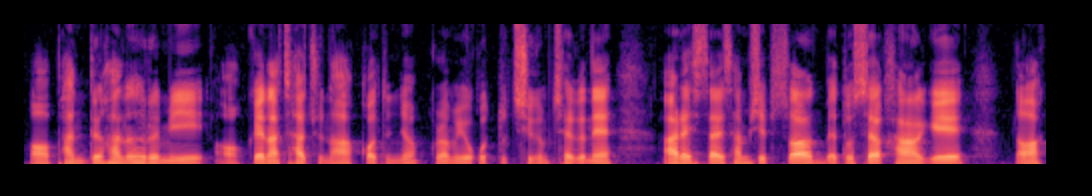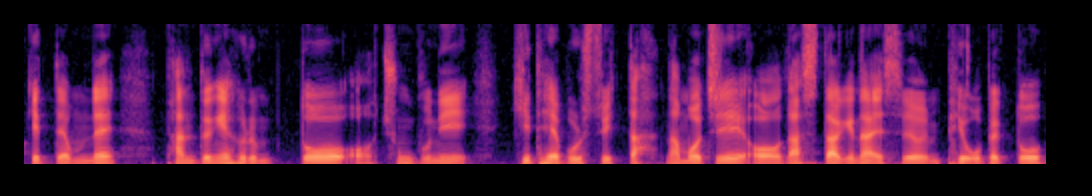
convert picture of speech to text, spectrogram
어, 반등하는 흐름이 어, 꽤나 자주 나왔거든요. 그러면 이것도 지금 최근에 RSI 30선 매도세가 강하게 나왔기 때문에 반등의 흐름도 어, 충분히 기대해 볼 수 있다. 나머지 어, 나스닥이나 S&P 500도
